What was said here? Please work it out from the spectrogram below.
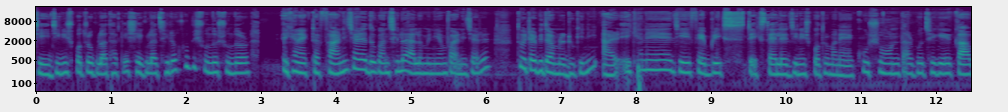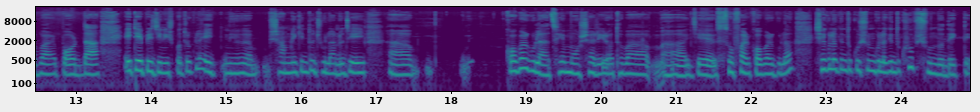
যেই জিনিসপত্রগুলো থাকে সেগুলো ছিল। খুবই সুন্দর সুন্দর এখানে একটা ফার্নিচারের দোকান ছিল, অ্যালুমিনিয়াম ফার্নিচারের তো এটার ভিতরে আমরা ঢুকিনি। আর এখানে যে ফেব্রিক্স টেক্সটাইলের জিনিসপত্র মানে কুশন, তারপর হচ্ছে গিয়ে কাবার, পর্দা, এই টাইপের জিনিসপত্রগুলো এই সামনে কিন্তু ঝুলানো যেই কভারগুলো আছে, মশারির অথবা যে সোফার কভারগুলো, সেগুলো কিন্তু কুশনগুলো কিন্তু খুব সুন্দর দেখতে।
